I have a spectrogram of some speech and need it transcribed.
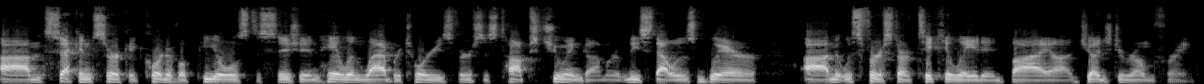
um, Second Circuit Court of Appeals decision, Haelan Laboratories versus Topps Chewing Gum, or at least that was where um, it was first articulated by uh, Judge Jerome Frank.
